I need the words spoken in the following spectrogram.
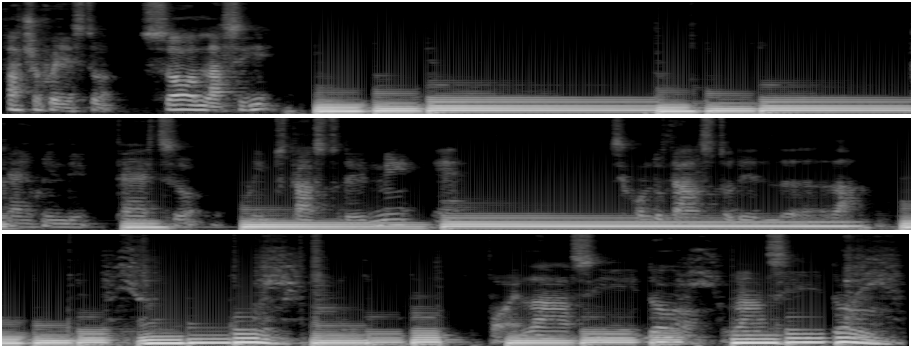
Faccio questo. Sol, La, Si. Tasto del Mi e secondo tasto del La. Poi La, Si, Do, La, Si, Do.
